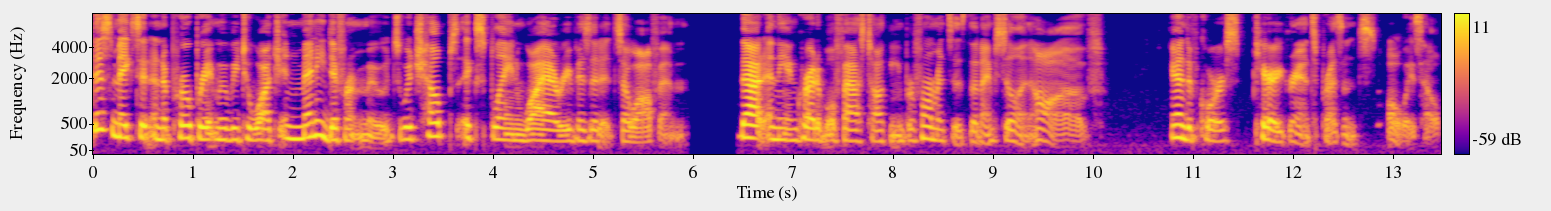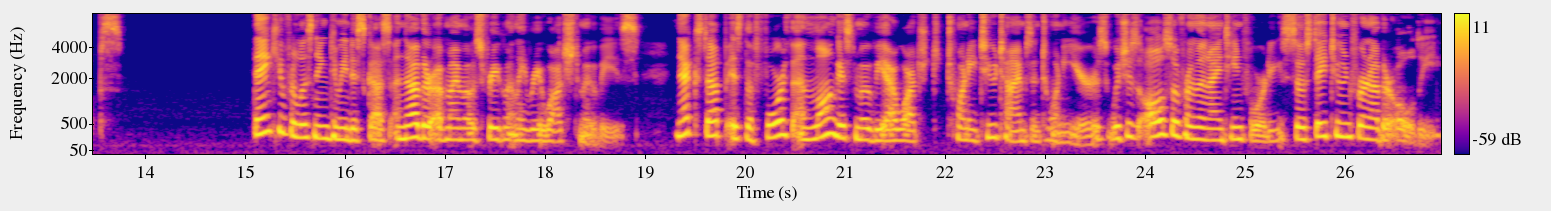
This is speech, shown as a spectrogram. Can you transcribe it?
This makes it an appropriate movie to watch in many different moods, which helps explain why I revisit it so often. That and the incredible fast talking performances that I'm still in awe of. And of course, Cary Grant's presence always helps. Thank you for listening to me discuss another of my most frequently rewatched movies. Next up is the fourth and longest movie I watched 22 times in 20 years, which is also from the 1940s, so stay tuned for another oldie.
